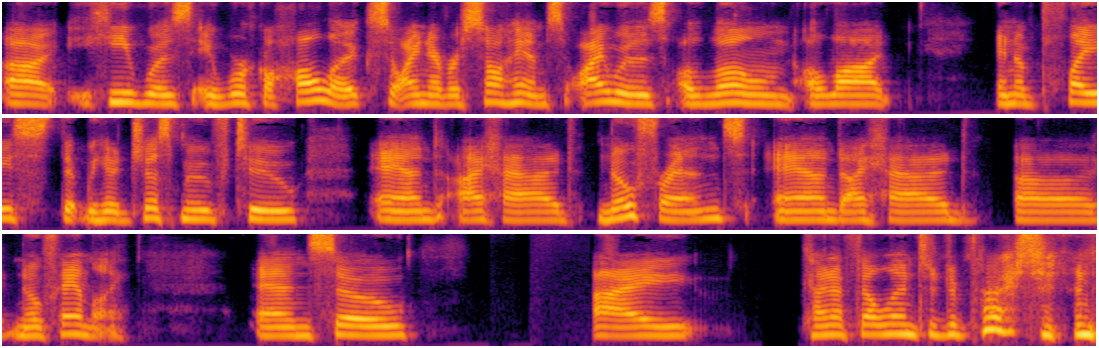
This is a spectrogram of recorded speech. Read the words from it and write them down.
uh, he was a workaholic. So I never saw him. So I was alone a lot in a place that we had just moved to, and I had no friends and I had uh, no family. And so I kind of fell into depression.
